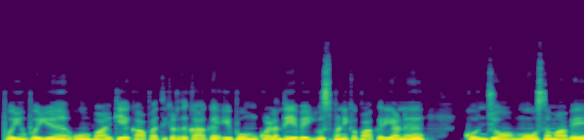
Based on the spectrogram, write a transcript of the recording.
பொய்யும் பொய்யும் உன் வாழ்க்கையை காப்பாற்றிக்கிறதுக்காக இப்போ உன் குழந்தையவே யூஸ் பண்ணிக்க பார்க்குறியான்னு கொஞ்சம் மோசமாகவே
